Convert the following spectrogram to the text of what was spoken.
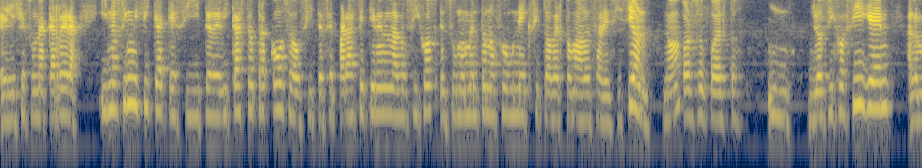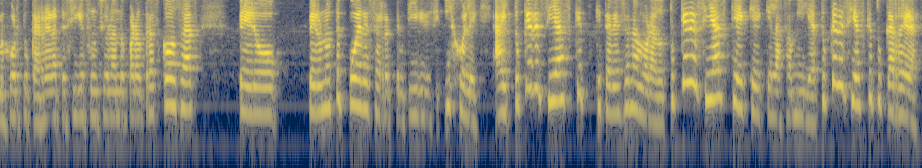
eliges una carrera. Y no significa que si te dedicaste a otra cosa o si te separaste y tienen a los hijos, en su momento no fue un éxito haber tomado esa decisión, ¿no? Por supuesto. Mm, los hijos siguen, a lo mejor tu carrera te sigue funcionando para otras cosas, pero, pero no te puedes arrepentir y decir, híjole, ay, tú qué decías que, te habías enamorado, tú qué decías que, que, que la familia, tú qué decías que tu carrera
